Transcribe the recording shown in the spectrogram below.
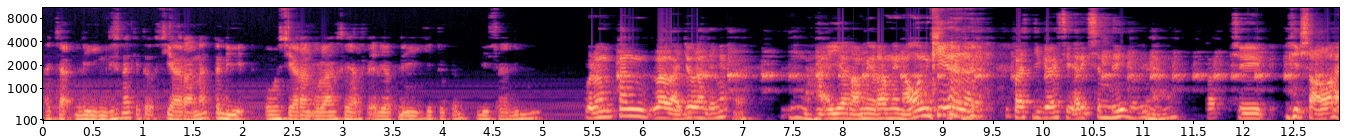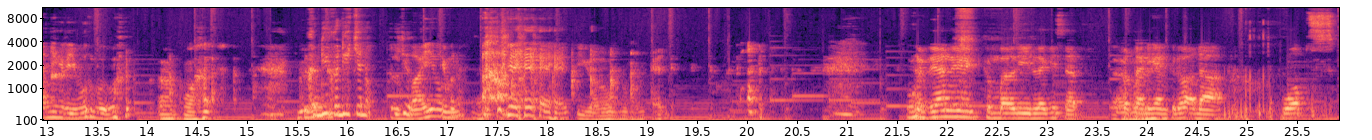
aca di Inggris nah gitu siaran tadi oh siaran ulang si Harvey Elliott di gitu kan di sliding. Orang kan lalajo orang tanya nah iya rame-rame naon kia? Pas juga si Erikson deh nah, si salah anjing ribu gue oh wah kan dia channel Terus bayi apa? tiga kemudian nih kembali lagi saat pertandingan kedua ada Wolves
